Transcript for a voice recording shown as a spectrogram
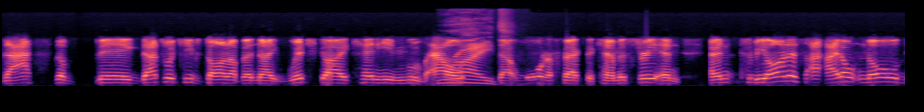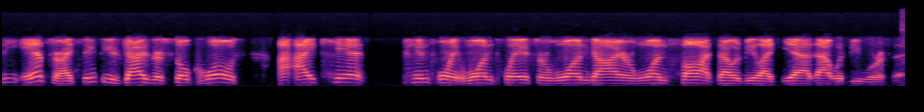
that's big. That's what keeps Don up at night. Which guy can he move out Right. that won't affect the chemistry? And and to be honest, I, I don't know the answer. I think these guys are so close. I, I can't pinpoint one place or one guy or one thought that would be like, yeah, that would be worth it.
